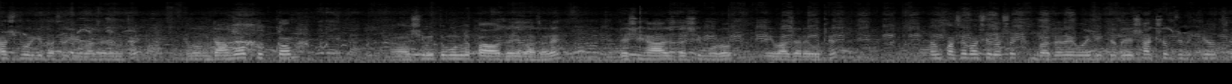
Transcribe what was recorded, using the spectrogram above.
হাঁস মুরগি দর্শক এই বাজারে উঠে, এবং দামও খুব কম সীমিত মূল্যে পাওয়া যায় এই বাজারে। দেশি হাঁস, দেশি মোরগ এই বাজারে ওঠে। এবং পাশাপাশি দর্শক, বাজারে ওই দিকটাতে শাকসবজি বিক্রি হচ্ছে।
